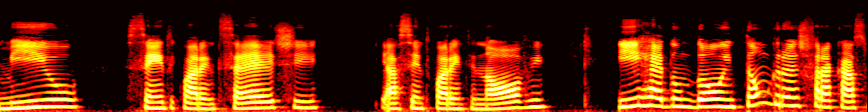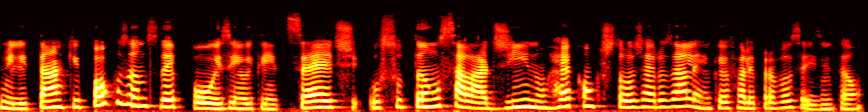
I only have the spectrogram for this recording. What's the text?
1147 a 149 e redundou em tão grande fracasso militar que poucos anos depois, em 87, o sultão Saladino reconquistou Jerusalém, que eu falei para vocês. Então,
